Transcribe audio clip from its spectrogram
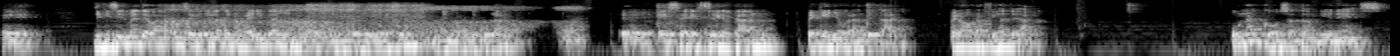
Eh, difícilmente vas a conseguir en Latinoamérica y en nuestras iglesias en particular eh, ese, ese gran, pequeño, gran detalle. Pero ahora, fíjate algo. Una cosa también es,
